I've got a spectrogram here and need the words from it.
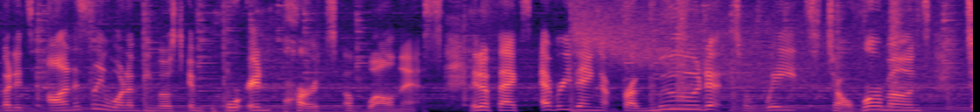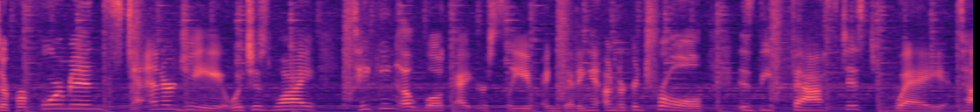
but it's honestly one of the most important parts of wellness. It affects everything from mood to weight to hormones to performance to energy, which is why taking a look at your sleep and getting it under control is the fastest way to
